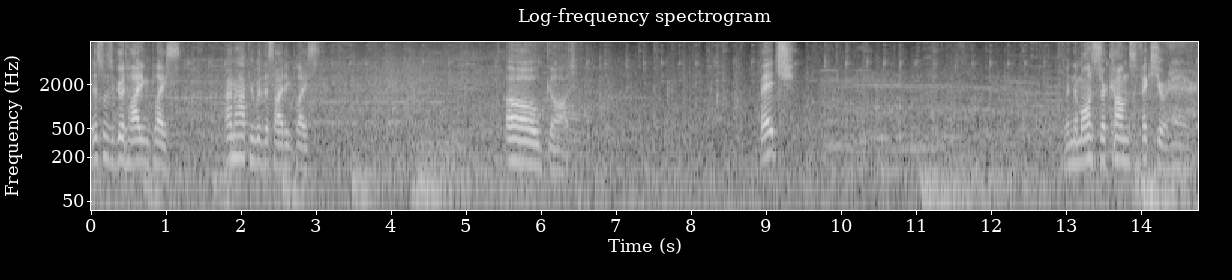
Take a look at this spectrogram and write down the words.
This was a good hiding place. I'm happy with this hiding place. Oh god. Bitch. When the monster comes, fix your hair.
